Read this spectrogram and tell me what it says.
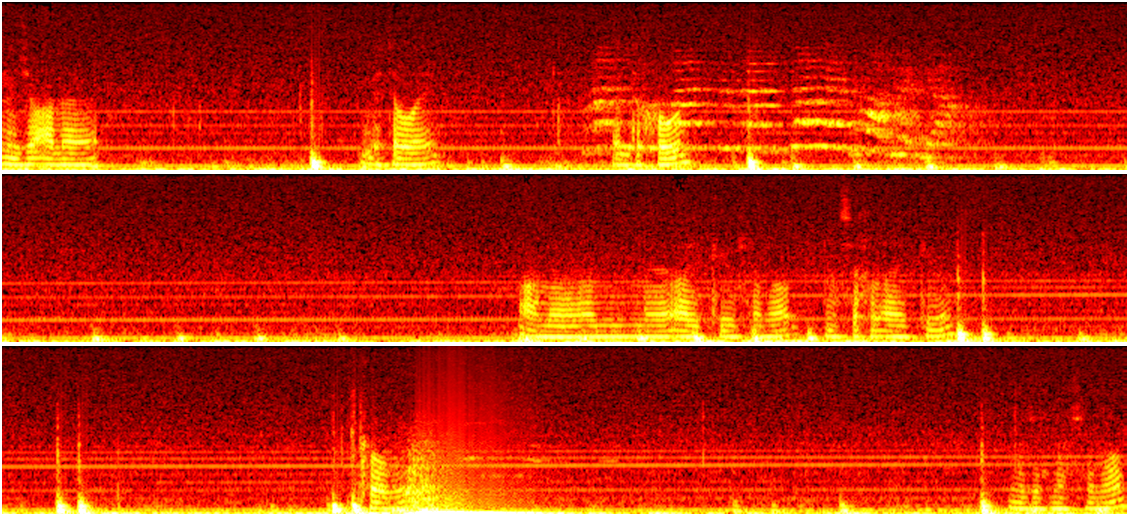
نجي على بتوي الدخول. على الاي كيو شباب نسخ الاي كيو كوبي نجي هنا شباب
